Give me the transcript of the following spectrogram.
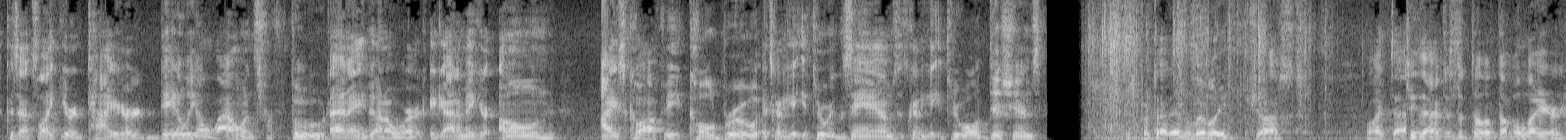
Because that's like your entire daily allowance for food. That ain't gonna work. You gotta make your own iced coffee, cold brew. It's gonna get you through exams. It's gonna get you through auditions. Put that in literally just like that. See that? Just a double, double layer.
